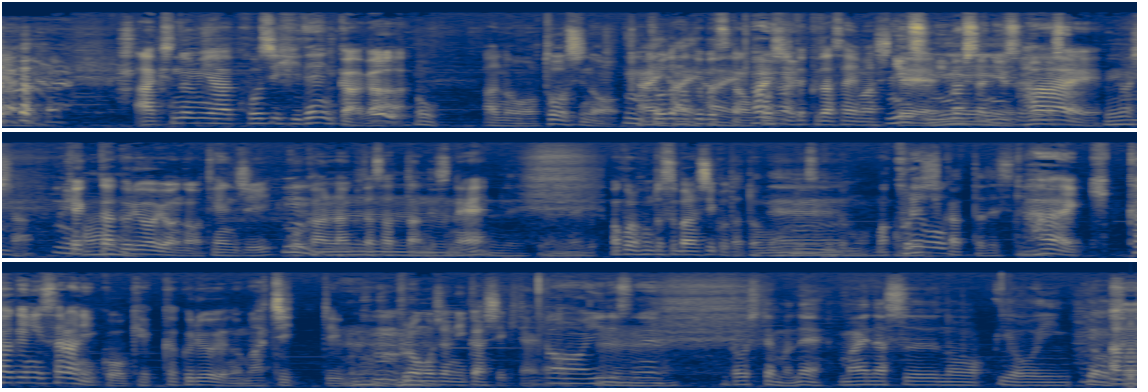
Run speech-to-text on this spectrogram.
や秋篠宮皇子妃殿下があの当市の郷土博物館を講じてくださいまして、ニュース見ましたニュースはい。見ました？結核療養の展示ご観覧くださったんですね。まあこれ本当素晴らしいことだと思うんですけども、まあこれをはい。きっかけにさらにこう結核療養の街っていうものをプロモーションに生かしていきたいなと。あいいですね。どうしてもねマイナスの要因要素と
